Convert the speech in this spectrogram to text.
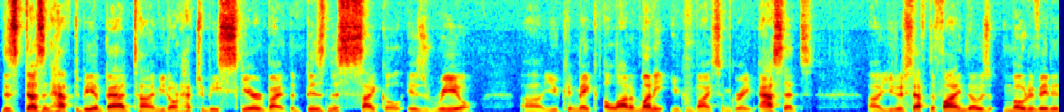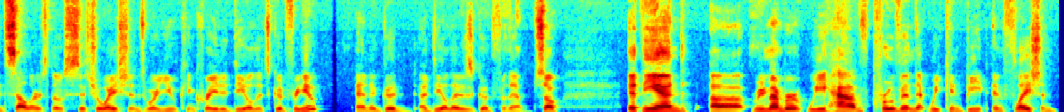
this doesn't have to be a bad time. You don't have to be scared by it. The business cycle is real. Uh, you can make a lot of money. You can buy some great assets. Uh, you just have to find those motivated sellers, those situations where you can create a deal that's good for you and a good a deal that is good for them. So at the end, uh, remember we have proven that we can beat inflation.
